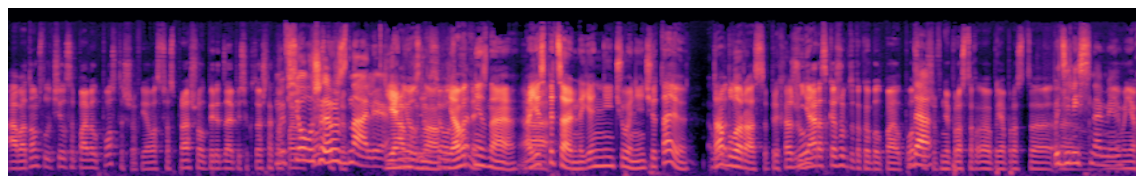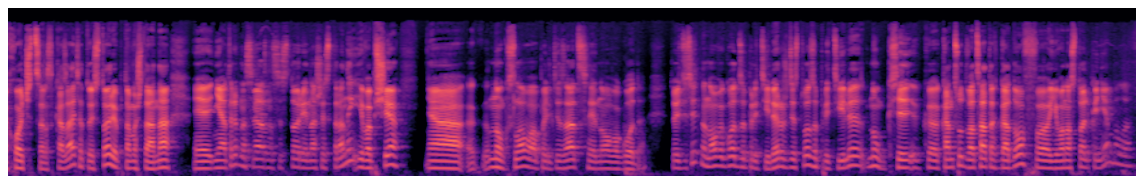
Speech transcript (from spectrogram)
А потом случился Павел Постышев. Я вас все спрашивал перед записью, кто же такой Мы Павел все уже Постышев. узнали. Я А, не уже узнал. Я вот не знаю. А, я А- специально, я ничего не читаю. Вот. Табула раса, прихожу. Я расскажу, кто такой был Павел Да. Постышев. Мне просто, э, я просто... э, Поделись с нами. Мне, хочется рассказать эту историю, потому что она э, неотрывно связана с историей нашей страны и вообще, э, ну, к слову о политизации Нового года. То есть, действительно, Новый год запретили, Рождество запретили. Ну, к, к концу 20-х годов его настолько не было,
